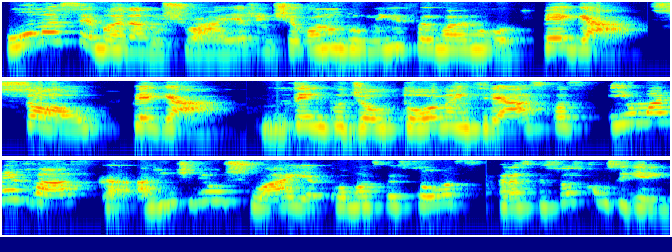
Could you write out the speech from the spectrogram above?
uma semana no Ushuaia, a gente chegou num domingo e foi embora no outro. Pegar sol, pegar um tempo de outono, entre aspas, e uma nevasca. A gente viu Ushuaia como as pessoas, para as pessoas conseguirem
